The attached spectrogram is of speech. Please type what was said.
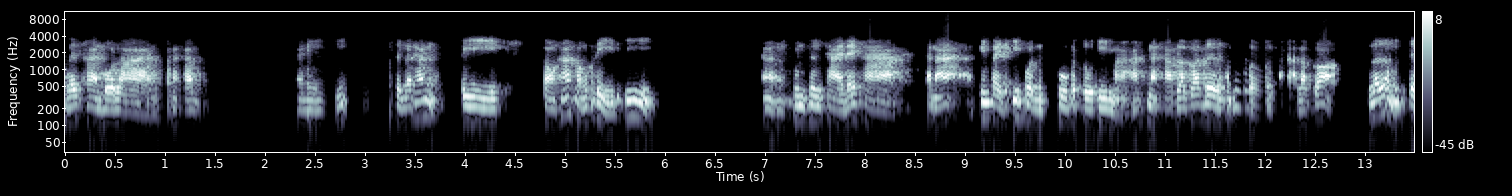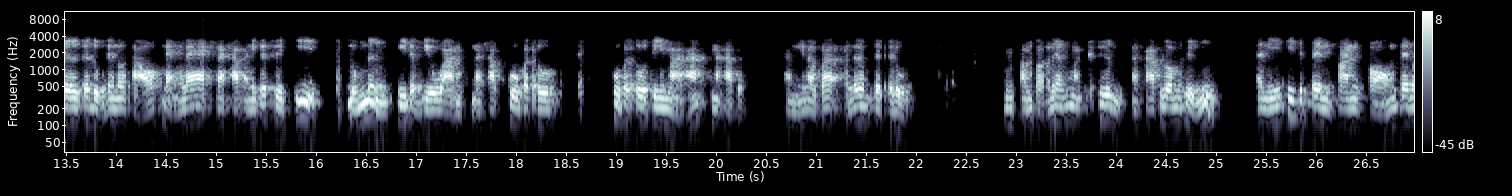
เลื้อยคลานโบราณนะครับ อันนี้จนกระทั่งปี 2524ที่อ่คุณเชิงชายได้พาคณะขึ้นไปที่บนภูประตูตีหมานะครับ แล้วก็เดินสำรวจแล้วก็เริ่มเจอกระดูกไดโนเสาร์แหล่งแรกนะครับ อันนี้ก็คือที่หลุมหนึ่ง PW1 นะครับภูประตูภูประตูตีหมานะครับ อันนี้เราก็เริ่มเจอกระดูกมีความต่อเนื่องมากขึ้นนะครับ รวมถึงอันนี้ที่จะเป็นฟันของไดโน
